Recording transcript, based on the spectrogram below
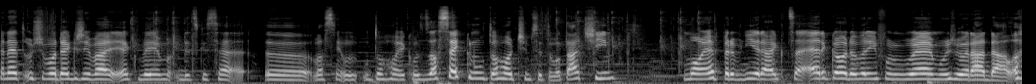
hned už vodek živa, jak vím, vždycky se uh, vlastně u, u toho jako zaseknu toho, čím se to otáčí. Moje první reakce, Erko, dobrý, funguje, můžu rád dál.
